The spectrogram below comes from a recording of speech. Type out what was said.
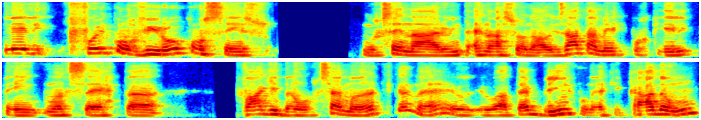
Ele foi virou consenso no cenário internacional exatamente porque ele tem uma certa vaguidão semântica, né? Eu, eu, até brinco, né, que cada um,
